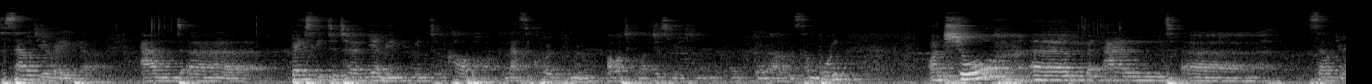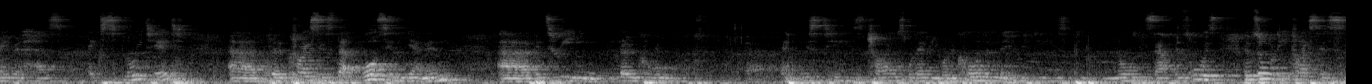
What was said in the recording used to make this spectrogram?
to Saudi Arabia and uh, basically to turn Yemen into a car park. And that's a quote from an article I've just written and will go out at some point. I'm sure, um, and uh, Saudi Arabia has exploited uh, the crisis that was in Yemen uh, between local uh, ethnicities, tribes, whatever you want to call them, the Houthis, people from the north and south. There was always there was already crisis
